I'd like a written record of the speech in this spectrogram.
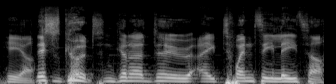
here. This is good. I'm gonna do a 20 liter.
